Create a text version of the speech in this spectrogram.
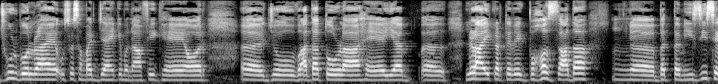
جھوٹ بول رہا ہے، اسے سمجھ جائیں کہ منافق ہے اور جو وعدہ توڑا ہے یا لڑائی کرتے ہوئے بہت زیادہ بدتمیزی سے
